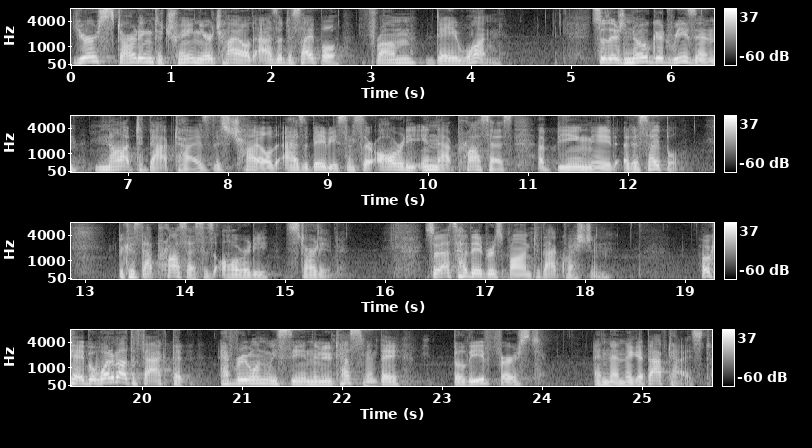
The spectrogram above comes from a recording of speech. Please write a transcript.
you're starting to train your child as a disciple from day one. So there's no good reason not to baptize this child as a baby since they're already in that process of being made a disciple because that process has already started. So that's how they'd respond to that question. Okay, but what about the fact that everyone we see in the New Testament, they believe first and then they get baptized?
